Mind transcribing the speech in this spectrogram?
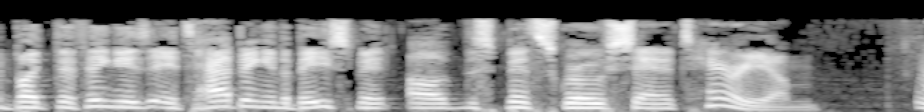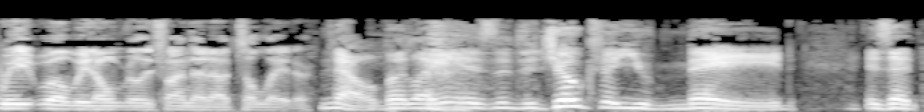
but the thing is, it's happening in the basement of the Smiths Grove Sanitarium. We well, we don't really find that out till later. No, but like, is the, the joke that you've made is that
